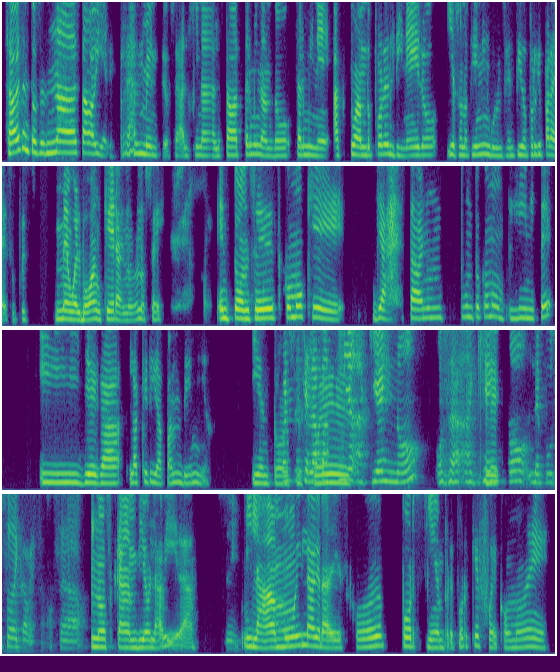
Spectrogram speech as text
¿Sabes? Entonces nada estaba bien, realmente, o sea, al final estaba terminando, terminé actuando por el dinero y eso no tiene ningún sentido porque para eso pues me vuelvo banquera, ¿no? No sé. Entonces como que ya estaba en un punto como límite y llega la querida pandemia. Y entonces... Bueno, es que la pues, pandemia a quién no, o sea, a quién no le puso de cabeza, o sea... Nos cambió la vida. Sí. Y la amo y la agradezco por siempre porque fue como de...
